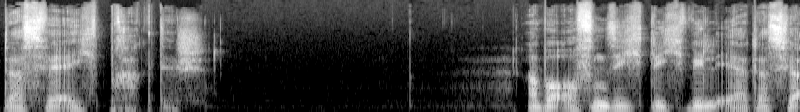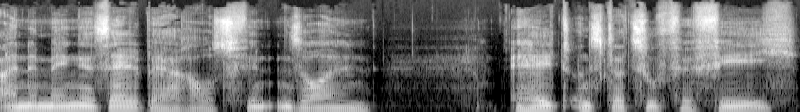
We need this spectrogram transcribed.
Das wäre echt praktisch. Aber offensichtlich will er, dass wir eine Menge selber herausfinden sollen. Hält uns dazu für fähig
